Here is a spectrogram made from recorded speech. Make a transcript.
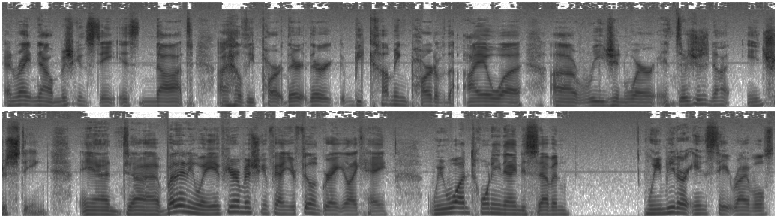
And right now, Michigan State is not a healthy part. They're they're becoming part of the Iowa uh, region where they're just not interesting. And uh, but anyway, if you're a Michigan fan, you're feeling great. You're like, hey, we won twenty nine to seven we meet our in-state rivals.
